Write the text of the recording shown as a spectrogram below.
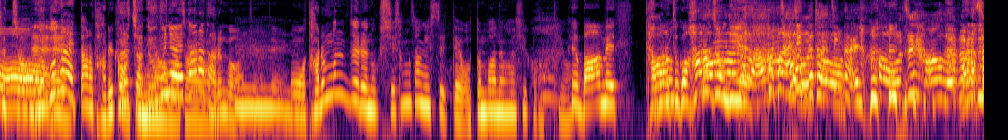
그쵸. 네, 누구냐에 네. 따라 다를 것 그렇죠. 같긴 해요. 누구냐에 맞아요. 따라 다른 것 같아요. 네. 어, 다른 분들은 혹시 상상했을 때 어떤 반응하실 것 같아요? 그냥 마음에 담아두고 하루 종일 아, 짜증나 짜증나 아 뭐지? 아왜 그러지?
